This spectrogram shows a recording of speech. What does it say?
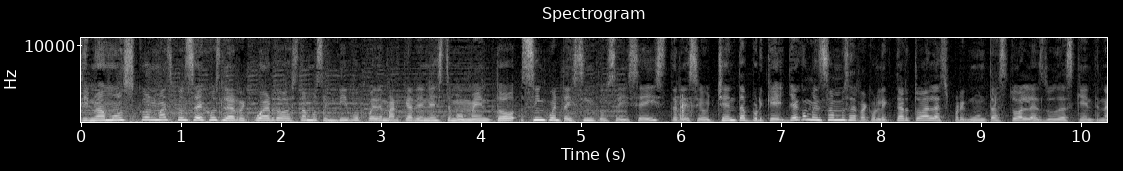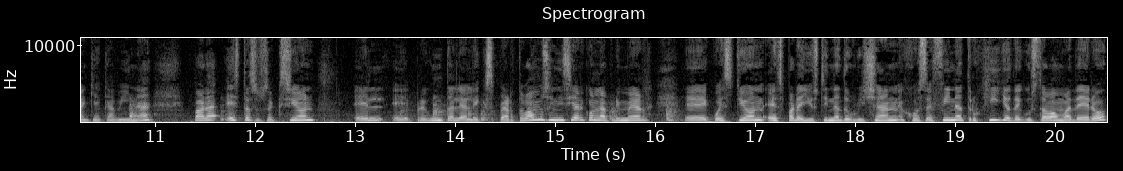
Continuamos con más consejos. Les recuerdo, estamos en vivo. Puede marcar en este momento 5566-1380 porque ya comenzamos a recolectar todas las preguntas, todas las dudas que entren aquí a cabina para esta su sección el eh, Pregúntale al experto. Vamos a iniciar con la primera eh, cuestión. Es para Justina Dubrichan, Josefina Trujillo de Gustavo Madero.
